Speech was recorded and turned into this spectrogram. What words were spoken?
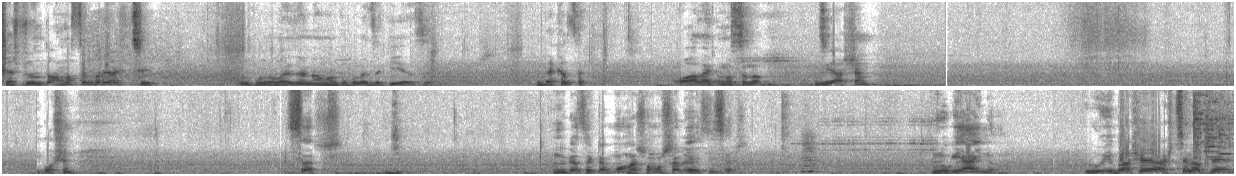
শেষ পর্যন্ত আমার চেম্বারে আসছে। উপরওয়ালায় যায় না, আমার কপালে যা কি আছে? দেখা যাক। ওয়ালাইকুম আসসালাম। জি, আসেন। বসেন। স্যার। জি। আপনার কাছে একটা মহা সমস্যা লয়ে আছি স্যার। রোগী আইন। রুগী বাসায় আসছেন আপনি?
